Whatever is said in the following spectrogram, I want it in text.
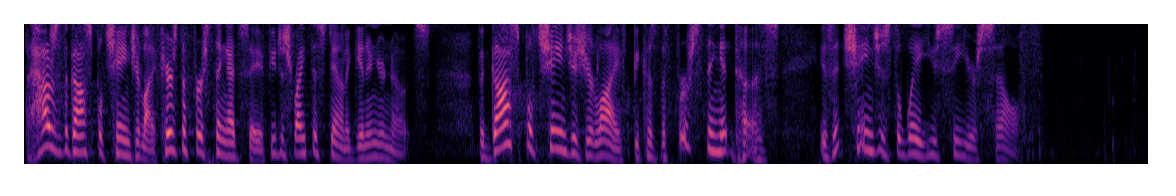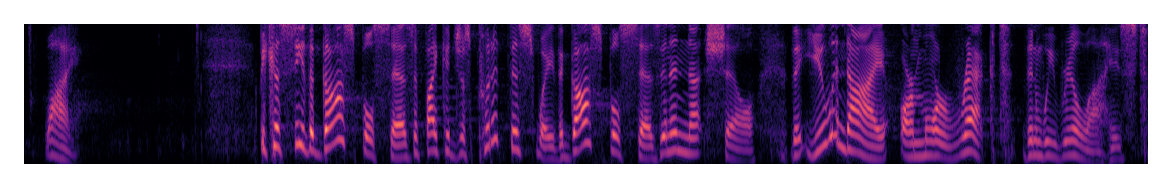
But how does the gospel change your life? Here's the first thing I'd say if you just write this down again in your notes. The gospel changes your life because the first thing it does is it changes the way you see yourself. Why? Because, see, the gospel says, if I could just put it this way, the gospel says, in a nutshell, that you and I are more wrecked than we realized,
